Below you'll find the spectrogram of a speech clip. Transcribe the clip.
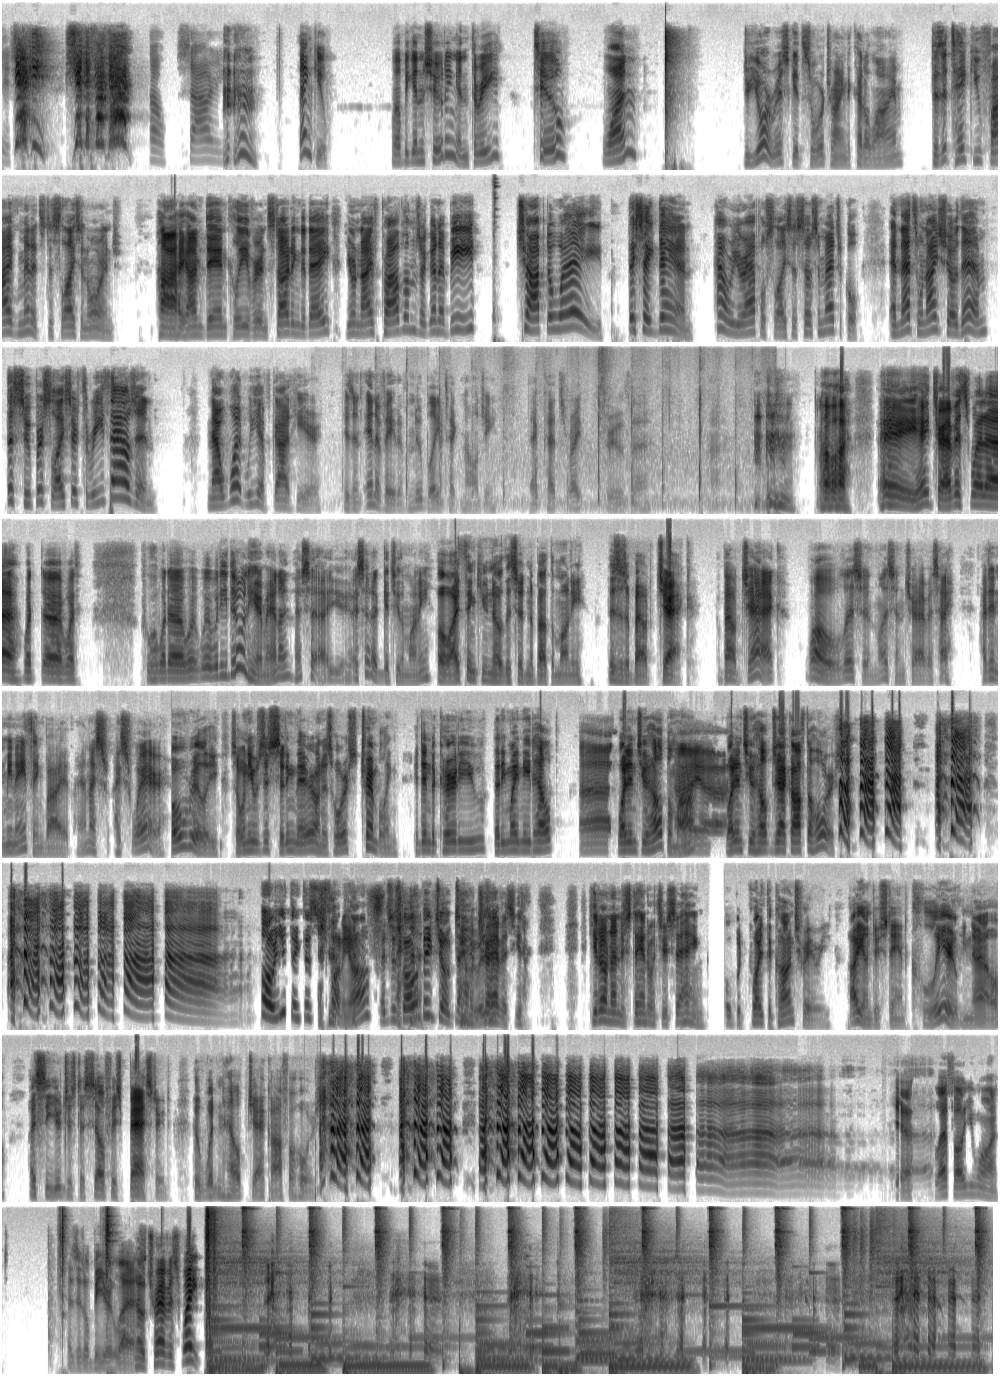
Jackie, shut the fuck up! Oh, sorry. Thank you. We'll begin shooting in three, two, one. Do your wrists get sore trying to cut a lime? Does it take you five minutes to slice an orange? Hi, I'm Dan Cleaver, and starting today, your knife problems are gonna be chopped away. They say, Dan, how are your apple slices so symmetrical? And that's when I show them the Super Slicer 3000. Now, what we have got here is an innovative new blade technology that cuts right through the. Uh, oh, uh, hey, hey, Travis, what, uh, what, uh, what? What uh what, what are you doing here, man? I, I said I, I said I'd get you the money. Oh, I think you know this isn't about the money. This is about Jack. About Jack? Whoa, listen, listen, Travis. I I didn't mean anything by it, man. I, I swear. Oh, really? So when he was just sitting there on his horse, trembling, it didn't occur to you that he might need help? Uh, why didn't you help him, huh? I, uh... Why didn't you help Jack off the horse? Oh, you think this is funny, huh? It's just all a big joke to no, you, is Travis, you you don't understand what you're saying. Oh, but quite the contrary. I understand clearly now. I see you're just a selfish bastard who wouldn't help Jack off a horse. yeah, laugh all you want, as it'll be your last. No, Travis, wait! Ha ha ha ha.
